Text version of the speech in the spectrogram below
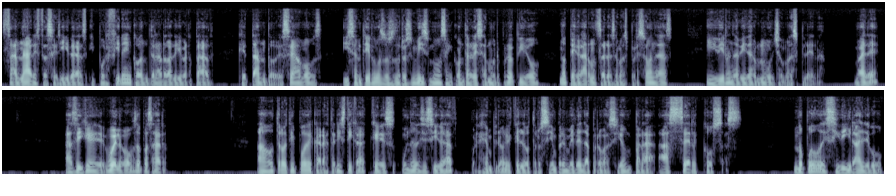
sanar estas heridas y por fin encontrar la libertad que tanto deseamos y sentirnos nosotros mismos, encontrar ese amor propio, no pegarnos a las demás personas y vivir una vida mucho más plena, ¿vale? Así que, bueno, vamos a pasar a otro tipo de característica que es una necesidad, por ejemplo, de que el otro siempre me dé la aprobación para hacer cosas. No puedo decidir algo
